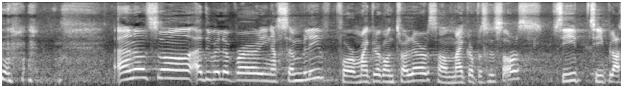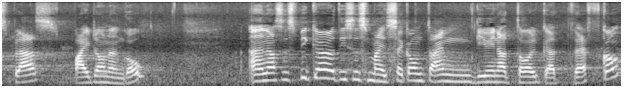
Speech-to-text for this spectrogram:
and also a developer in assembly for microcontrollers and microprocessors, C, C++, Python, and Go. And as a speaker, this is my second time giving a talk at DEF CON.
